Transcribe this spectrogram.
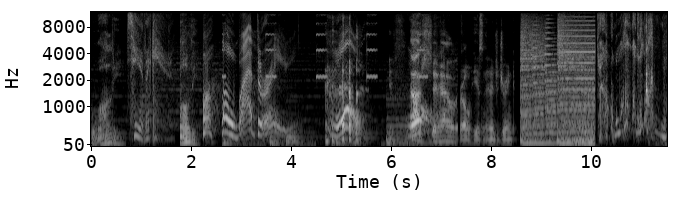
WALL-E. Say it again. WALL-E. Oh, battery. Whoa. Ah, shit, how? Bro, he has an energy drink. God,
